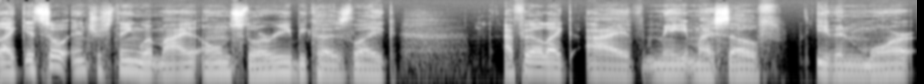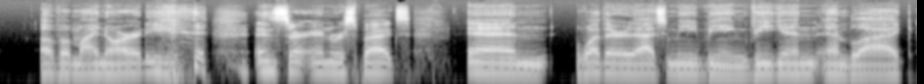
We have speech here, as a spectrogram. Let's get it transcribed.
like it's so interesting with my own story because like I feel like I've made myself even more of a minority in certain respects. And whether that's me being vegan and black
